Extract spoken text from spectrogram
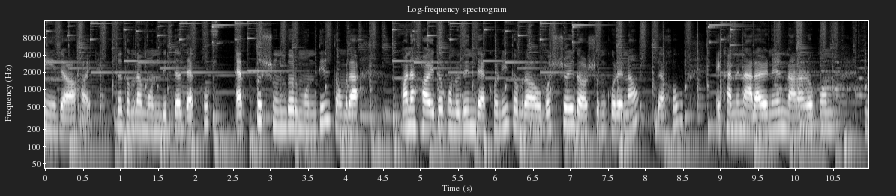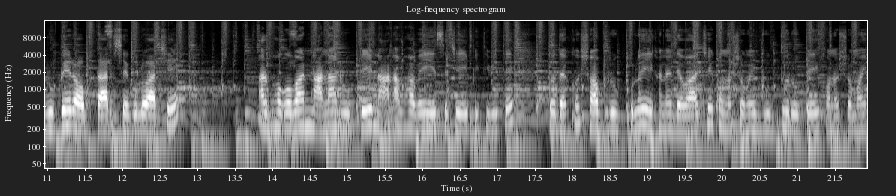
নিয়ে যাওয়া হয়। তো তোমরা মন্দিরটা দেখো, এত সুন্দর মন্দির, তোমরা মানে হয়তো কোনো দিন দেখোনি, তোমরা অবশ্যই দর্শন করে নাও। দেখো, এখানে নারায়ণের নানা রকম রূপের অবতার সেগুলো আছে। আর ভগবান নানা রূপে, নানাভাবে এসেছে এই পৃথিবীতে। তো দেখো, সব রূপগুলোই এখানে দেওয়া আছে। কোনো সময় বুদ্ধ রূপে, কোনো সময়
